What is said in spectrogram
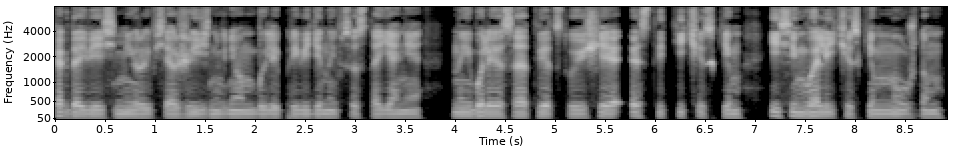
когда весь мир и вся жизнь в нем были приведены в состояние наиболее соответствующее эстетическим и символическим нуждам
